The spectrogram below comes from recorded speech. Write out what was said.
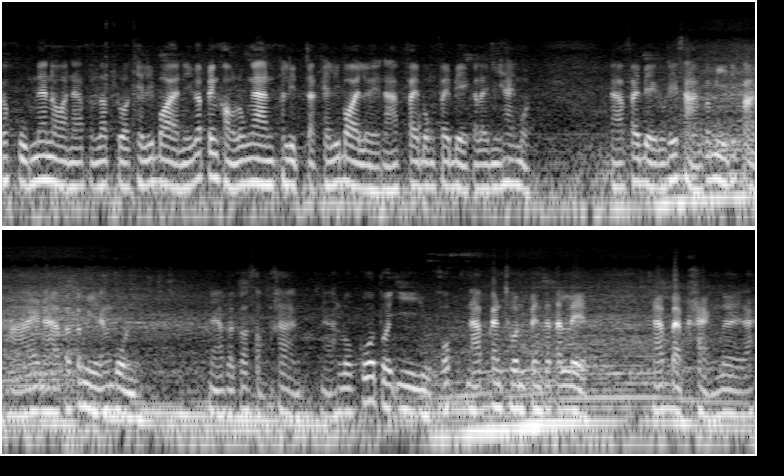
ก็คุ้มแน่นอนนะครับสำหรับตัวแคลรี่บอยอันนี้ก็เป็นของโรงงานผลิตจากแคลรี่บอยเลยนะครับ ไฟบงไฟเบรกอะไรมีให้หมดนะครับไฟเบรกตัวที่ 3 ก็มีที่ฝาท้ายนะครับ แล้วก็มีทั้งบนนะครับแล้วก็สองข้างนะโลโก้ตัว E อยู่ครบนะครับกันชนเป็นสแตนเลสนะครับแบบแข็งเลยนะ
